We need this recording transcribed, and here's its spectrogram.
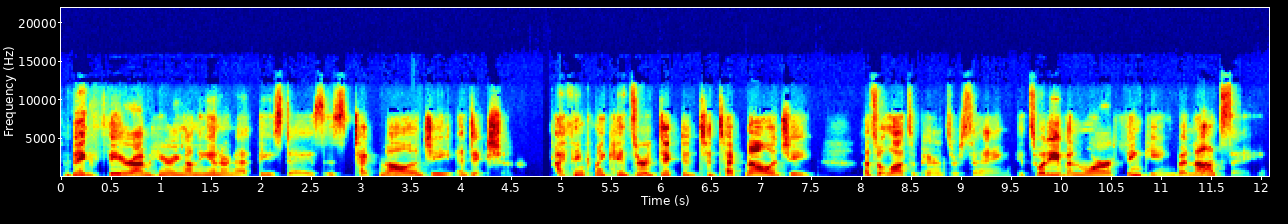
The big fear I'm hearing on the internet these days is technology addiction. I think my kids are addicted to technology. That's what lots of parents are saying. It's what even more are thinking, but not saying.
